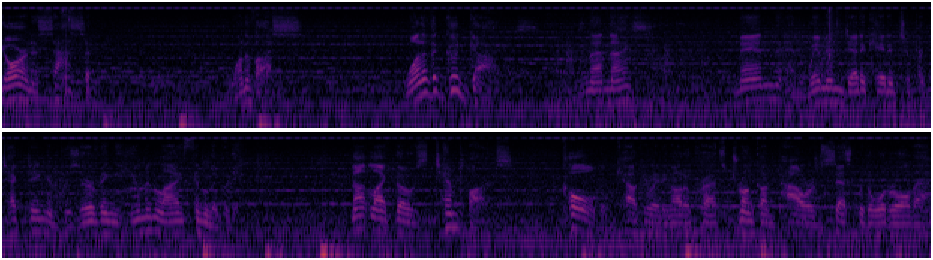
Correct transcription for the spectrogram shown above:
You're an assassin. One of us. One of the good guys. Isn't that nice? Men and women dedicated to protecting and preserving human life and liberty. Not like those Templars. Cold and calculating autocrats, drunk on power, obsessed with order, all that.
